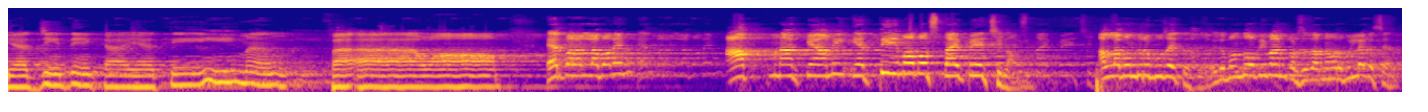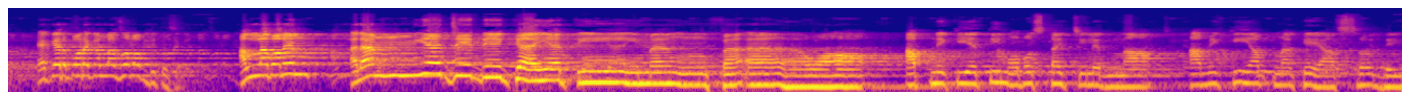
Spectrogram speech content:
ইয়াজিদিকা ইয়াতীমান ফাআওয়া। এরপর আল্লাহ বলেন, আপনাকে আমি এতিম অবস্থায় পেয়েছিলাম। আল্লাহ বন্ধুরে বুঝাইতেছে, ওই যে বন্ধু অভিমান করছে যে আপনি আমার ভুলে গেছেন। একের পর এক আল্লাহ জবাব দিতেছে। আল্লাহ বলেন, আলম ইয়াজিদকা ইয়াতীমান ফাআওয়া। আপনি কি এতিম অবস্থায় ছিলেন না? আমি কি আপনাকে আশ্রয় দেই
